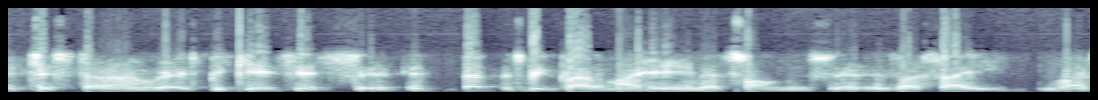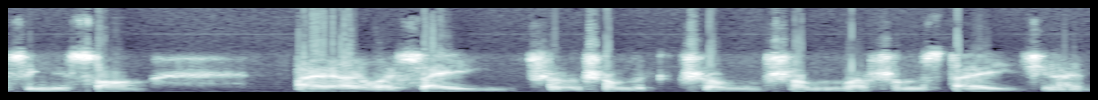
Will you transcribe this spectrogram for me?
it just um, it's, it's, it's, it, it, that's a big part of my hearing that song. Is as I say when I sing this song, I, I always say from, from the from from uh, from the stage, you know,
